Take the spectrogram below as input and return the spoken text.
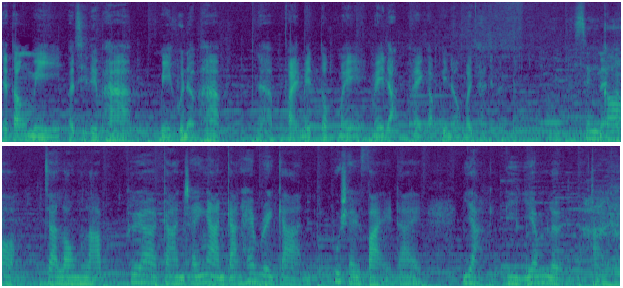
จะต้องมีประสิทธิภาพ มีคุณภาพนะครับไฟไม่ตกไม่ไม่ดับให้กับพี่น้องประชาชน ซึ่งนะคก็รับจะรองรับเพื่อการใช้งานการให้บริการผู้ใช้ไฟได้อย่างดีเยี่ยมเลยนะคะใช่ครับ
